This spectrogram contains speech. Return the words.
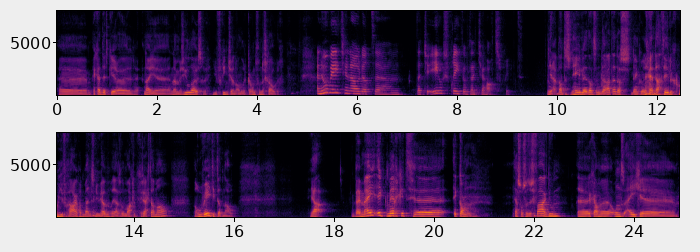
Eh, ik ga dit keer eh, naar, je, naar mijn ziel luisteren. Je vriendje aan de andere kant van de schouder. En hoe weet je nou dat, ehm, dat je ego spreekt of dat je hart spreekt? Ja, dat is een hele, dat is inderdaad, hè, dat is denk ik inderdaad een hele goede vraag wat mensen nu hebben. Van, ja, dat is wel makkelijk gezegd allemaal. Maar hoe weet ik dat nou? Ja, bij mij, ik merk het, eh, ik kan, ja, zoals we dus vaak doen, eh, gaan we onze eigen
